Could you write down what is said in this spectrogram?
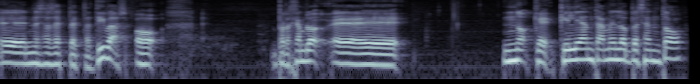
eh, en esas expectativas. O, por ejemplo, eh, no, que Kilian también lo presentó,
